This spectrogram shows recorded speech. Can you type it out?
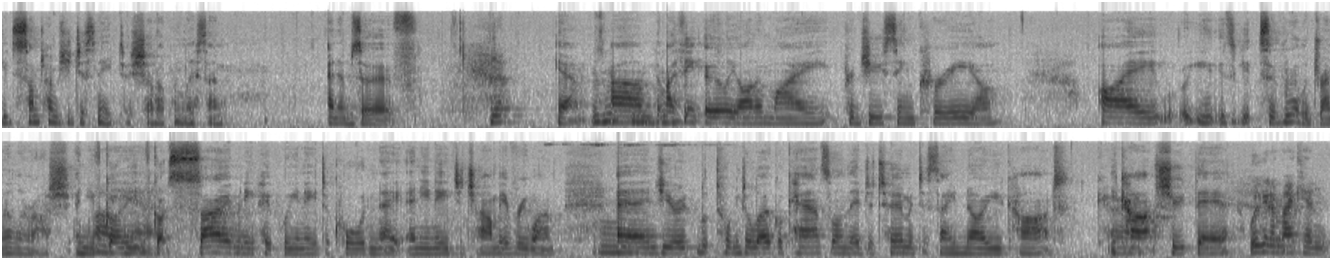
You, sometimes you just need to shut up and listen and observe. Yep. Yeah, Mm-hmm, um, I think early on in my producing career, I it's it's a real adrenaline rush, and you've Oh, got yeah. you've got so many people you need to coordinate, and you need to charm everyone, Mm. and you're talking to local council, and they're determined to say no, you can't You can't shoot there. We're going to make an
